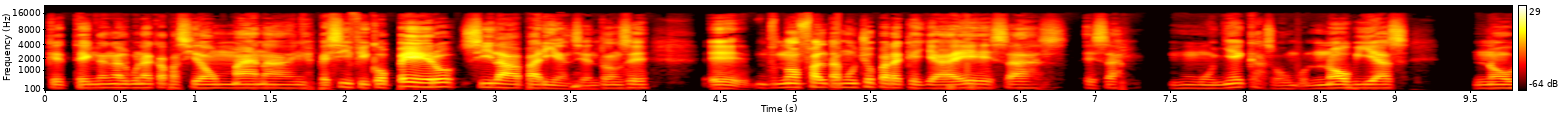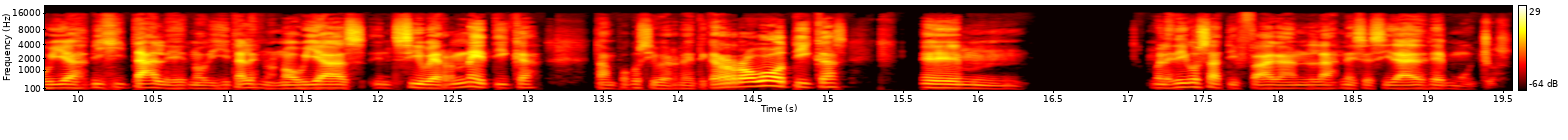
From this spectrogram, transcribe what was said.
que tengan alguna capacidad humana en específico, pero sí la apariencia. Entonces, eh, no falta mucho para que ya esas, esas muñecas o novias, novias digitales, no digitales, no, novias cibernéticas, tampoco cibernéticas, robóticas, eh, como les digo, satisfagan las necesidades de muchos.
